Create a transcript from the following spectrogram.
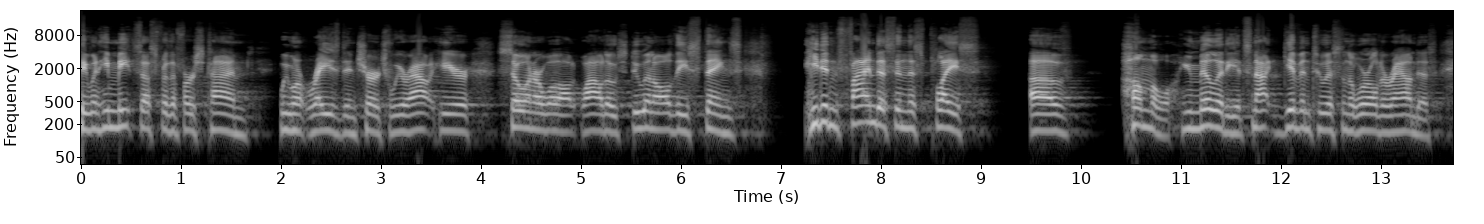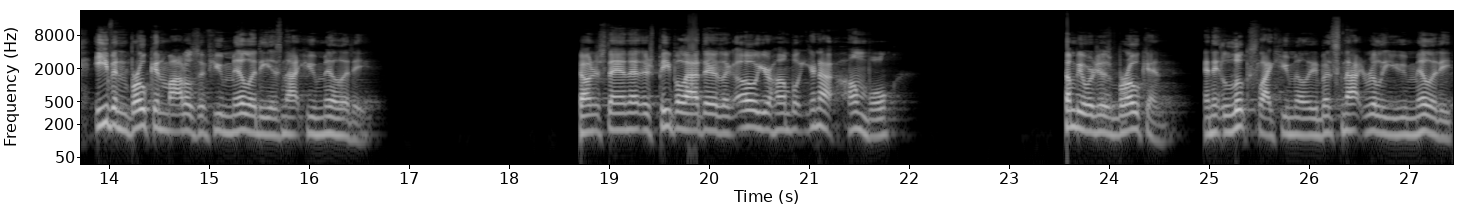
See, when he meets us for the first time, we weren't raised in church. We were out here sowing our wild oats, doing all these things. He didn't find us in this place of humble humility. It's not given to us in the world around us. Even broken models of humility is not humility. You understand that? There's people out there like, oh, you're humble. You're not humble. Some people are just broken, and it looks like humility, but it's not really humility.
